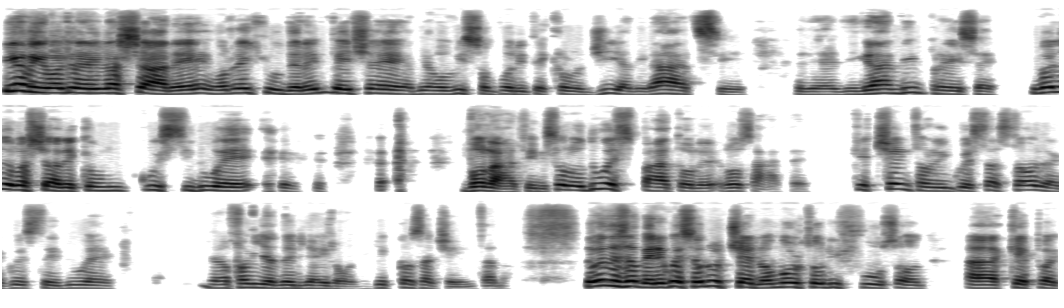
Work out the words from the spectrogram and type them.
Io vi vorrei lasciare, vorrei chiudere, invece abbiamo visto un po' di tecnologia, di razzi, eh, di grandi imprese, vi voglio lasciare con questi due volatili, sono due spatole rosate che c'entrano in questa storia queste due della famiglia degli aironi? Che cosa c'entrano? Dovete sapere, questo è un uccello molto diffuso uh, Cape,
